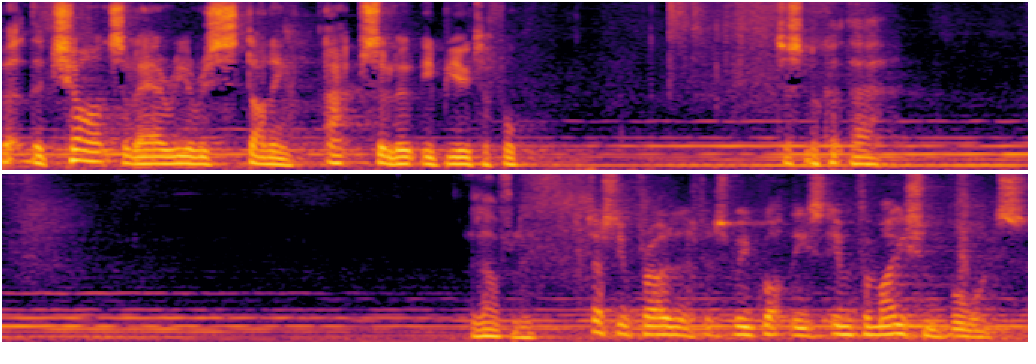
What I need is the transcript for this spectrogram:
But the chancel area is stunning, absolutely beautiful. Just look at that. Lovely. Just in front of us, we've got these information boards.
